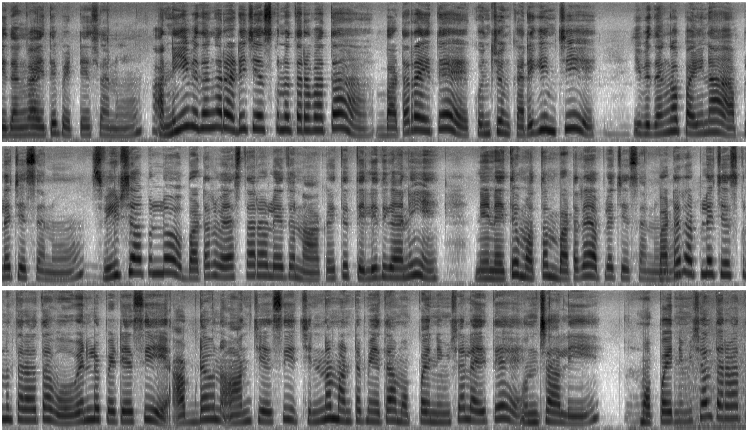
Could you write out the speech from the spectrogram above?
విధంగా అయితే పెట్టేశాను. అన్ని ఈ విధంగా రెడీ చేసుకున్న తర్వాత బటర్ అయితే కొంచెం కరిగించి ఈ విధంగా పైన అప్లై చేశాను. స్వీట్ షాపుల్లో బటర్ వేస్తారో లేదో నాకైతే తెలియదు కానీ నేనైతే మొత్తం బటరే అప్లై చేశాను. బటర్ అప్లై చేసుకున్న తర్వాత ఓవెన్లో పెట్టేసి అప్ డౌన్ ఆన్ చేసి చిన్న మంట మీద ముప్పై నిమిషాలు అయితే ఉంచాలి. ముప్పై నిమిషాల తర్వాత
